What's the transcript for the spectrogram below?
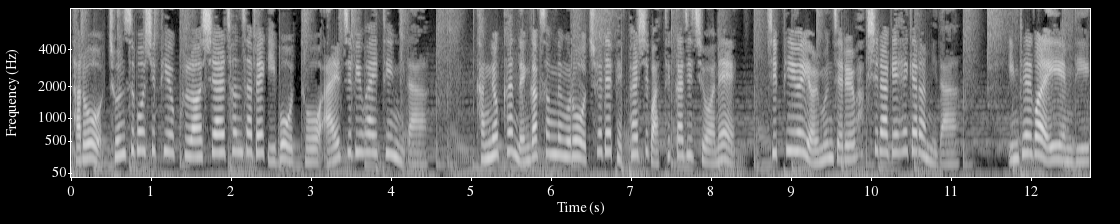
바로 존스보 CPU 쿨러 CR1400 이보 오토 RGB 화이트입니다. 강력한 냉각 성능으로 최대 180W까지 지원해 CPU의 열 문제를 확실하게 해결합니다. 인텔과 AMD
